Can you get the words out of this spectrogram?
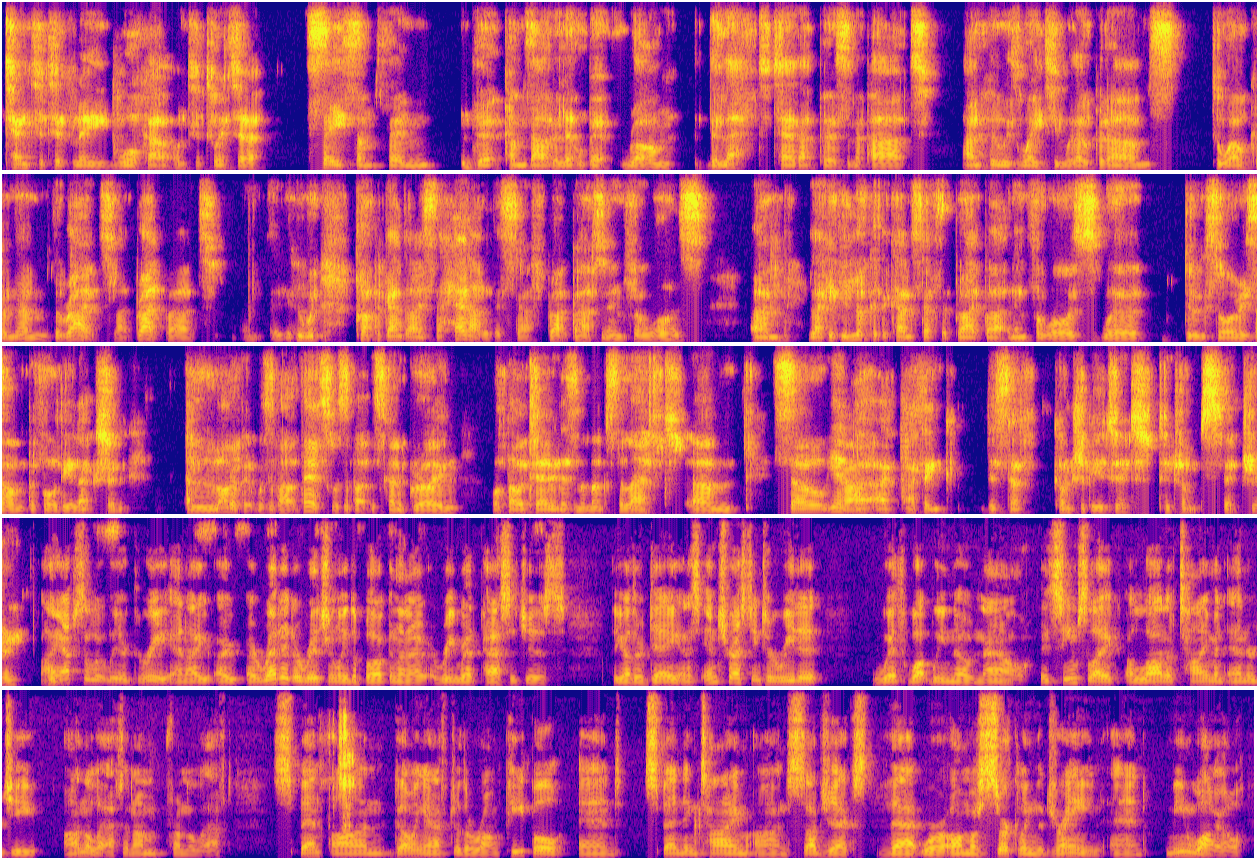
tentatively walk out onto Twitter, say something that comes out a little bit wrong, the left tear that person apart, and who is waiting with open arms to welcome them? The right, like Breitbart, who would propagandize the hell out of this stuff, Breitbart and InfoWars. Um, like if you look at the kind of stuff that Breitbart and InfoWars were doing stories on before the election, a lot of it was about this, was about this kind of growing authoritarianism amongst the left. Um, so, you know, I, I think this stuff contributed to Trump's victory. I absolutely agree. And I, I, I read it originally, the book, and then I reread passages the other day. And it's interesting to read it with what we know now. It seems like a lot of time and energy on the left, and I'm from the left, spent on going after the wrong people and spending time on subjects that were almost circling the drain. And meanwhile,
